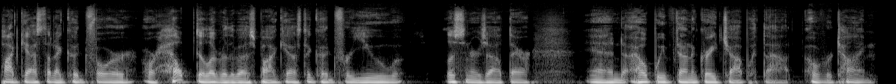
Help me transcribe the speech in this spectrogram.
podcast that I could for, or help deliver the best podcast I could for you listeners out there. And I hope we've done a great job with that over time.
